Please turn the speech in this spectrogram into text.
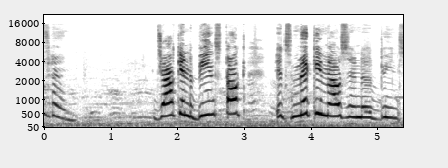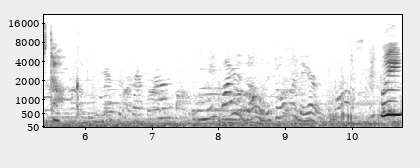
of him. Jack and the Beanstalk. It's Mickey Mouse and the Beanstalk. We.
